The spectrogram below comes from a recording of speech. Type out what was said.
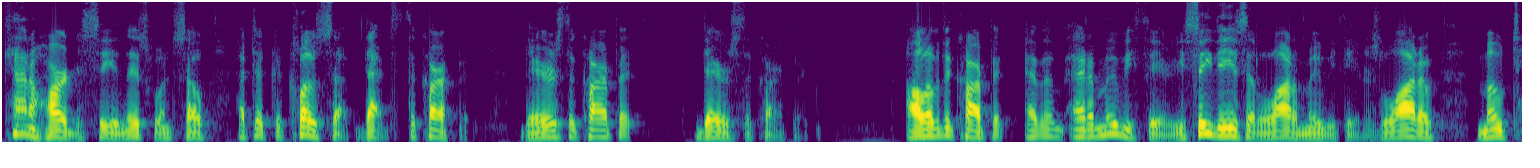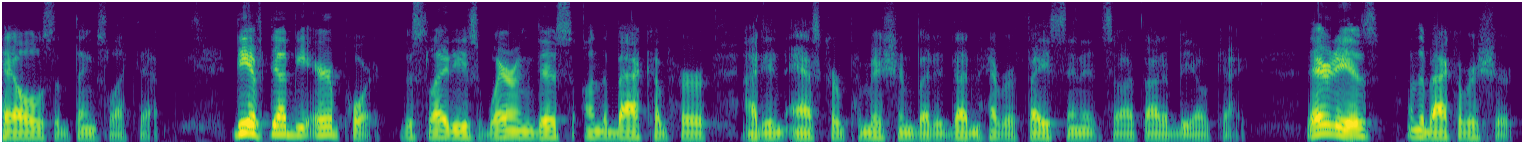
Kind of hard to see in this one, so I took a close up. That's the carpet. There's the carpet. There's the carpet. All over the carpet at a, at a movie theater. You see these at a lot of movie theaters, a lot of motels and things like that. DFW Airport. This lady's wearing this on the back of her. I didn't ask her permission, but it doesn't have her face in it, so I thought it'd be okay. There it is on the back of her shirt.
